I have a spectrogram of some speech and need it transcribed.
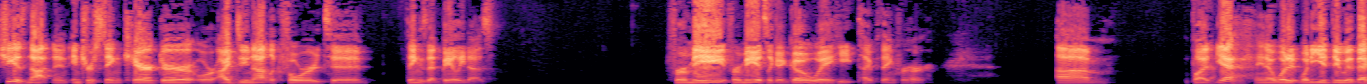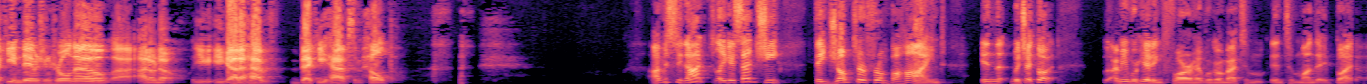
she is not an interesting character, or I do not look forward to things that Bayley does for me, for me, it's like a go away heat type thing for her. Um, but yeah, you know what? What do you do with Becky in damage control now? Uh, I don't know. You you got to have Becky have some help. Obviously not. Like I said, she they jumped her from behind in the which I thought. I mean, we're getting far ahead. We're going back to into Monday, but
